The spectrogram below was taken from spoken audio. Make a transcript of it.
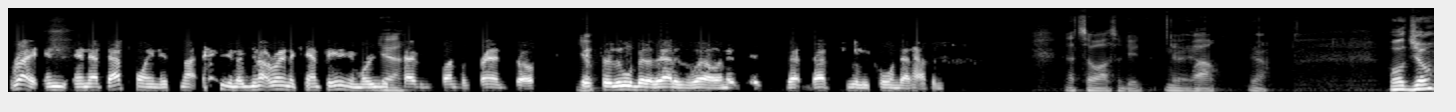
right, and and at that point, it's not, you know, you're not running a campaign anymore. You're Yeah. just having fun with friends. So Yep. it's a little bit of that as well, and it's, it's that that's really cool when that happens. That's so awesome, dude. yeah, wow yeah. Wow. well joe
